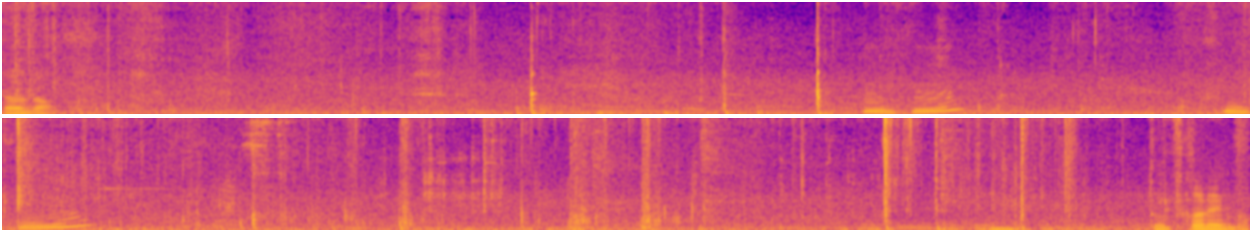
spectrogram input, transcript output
どうぞ。ふんふん。ふんふん。どう疲れんの？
